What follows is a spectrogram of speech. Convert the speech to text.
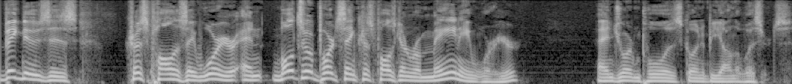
big news is Chris Paul is a Warrior, and multiple reports saying Chris Paul is going to remain a Warrior, and Jordan Poole is going to be on the Wizards.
